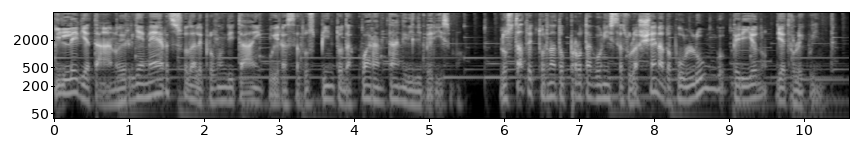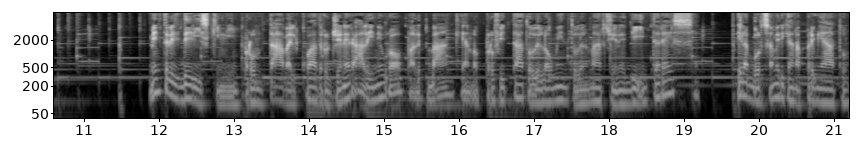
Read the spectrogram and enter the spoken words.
Il Leviatano è riemerso dalle profondità in cui era stato spinto da 40 anni di liberismo. Lo Stato è tornato protagonista sulla scena dopo un lungo periodo dietro le quinte. Mentre il de-risking improntava il quadro generale, in Europa le banche hanno approfittato dell'aumento del margine di interesse e la borsa americana ha premiato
